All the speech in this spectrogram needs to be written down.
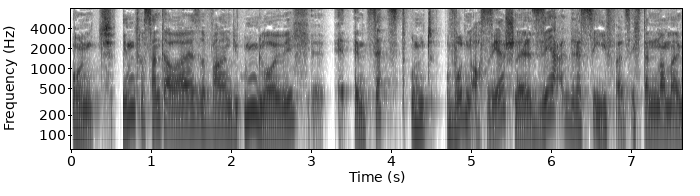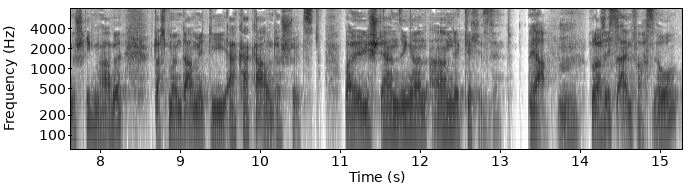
Und interessanterweise waren die ungläubig äh, entsetzt und wurden auch sehr schnell sehr aggressiv, als ich dann mal geschrieben habe, dass man damit die RKK unterstützt, weil die Sternsinger ein Arm der Kirche sind. Ja. Mhm. So, das ist einfach so.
